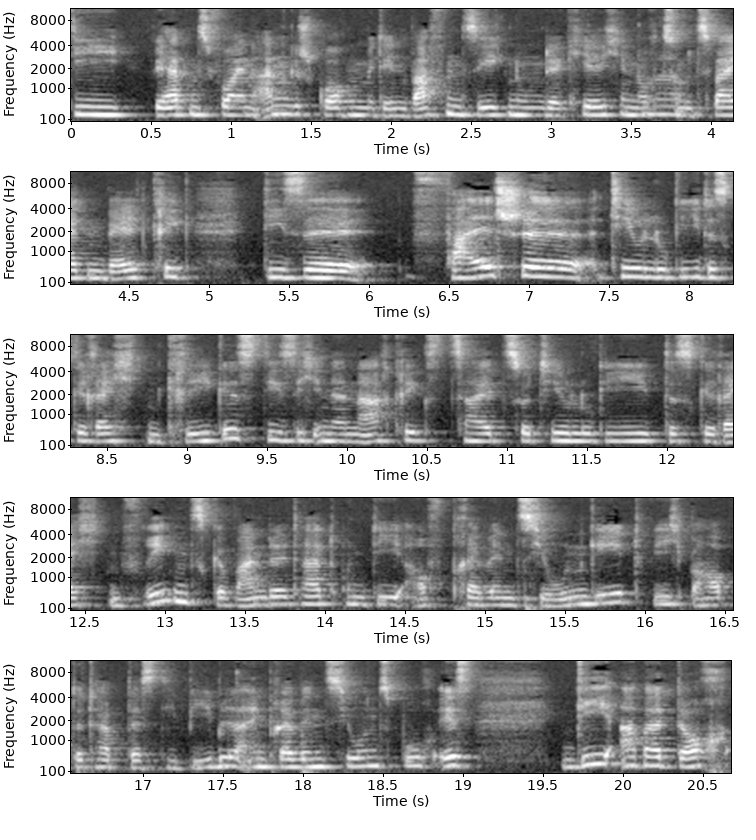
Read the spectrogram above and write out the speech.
die, wir hatten es vorhin angesprochen mit den Waffensegnungen der Kirche noch ja. zum Zweiten Weltkrieg, diese falsche Theologie des gerechten Krieges, die sich in der Nachkriegszeit zur Theologie des gerechten Friedens gewandelt hat und die auf Prävention geht, wie ich behauptet habe, dass die Bibel ein Präventionsbuch ist, die aber doch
